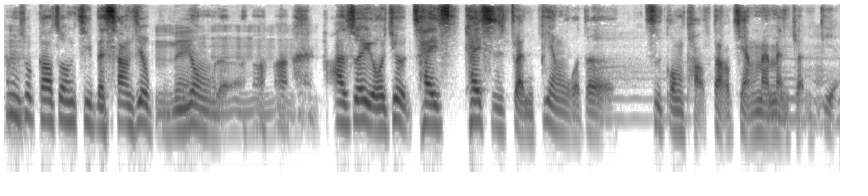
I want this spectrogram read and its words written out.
他们说高中基本上就不用了 啊，所以我就才开始转变我的自工跑道，这样慢慢转变。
